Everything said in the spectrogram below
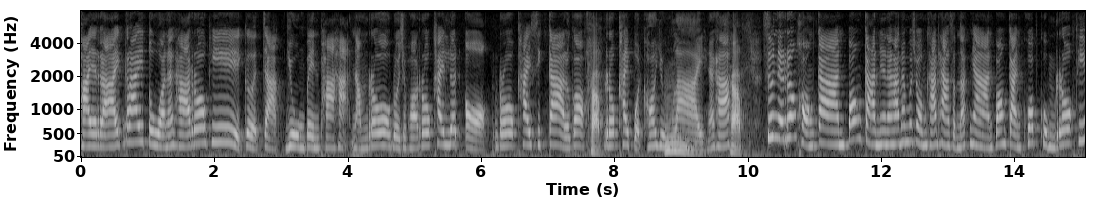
ภัยร้ายใกล้ตัวนะคะ โรคที่เกิดจากยุงเป็นพาหะนำโรค โดยเฉพาะโรคไข้เลือดออก โรคไข้ซิก้า แล้วก็ครับโรคไข้ปวดข้อยุงลายนะคะครับซึ่งในเรื่องของการป้องกันเนี่ยนะคะท่านผู้ชมคะทางสำนักงานป้องกันควบคุมโรคที่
